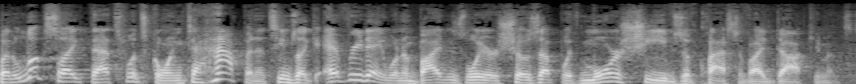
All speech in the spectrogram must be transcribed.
But it looks like that's what's going to happen. It seems like every day one of Biden's lawyers shows up with more sheaves of classified documents.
